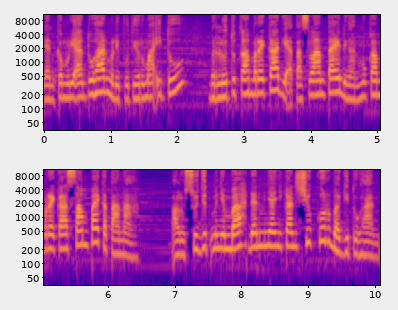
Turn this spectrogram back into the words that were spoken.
dan kemuliaan Tuhan meliputi rumah itu, berlututlah mereka di atas lantai dengan muka mereka sampai ke tanah, lalu sujud menyembah dan menyanyikan syukur bagi Tuhan.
